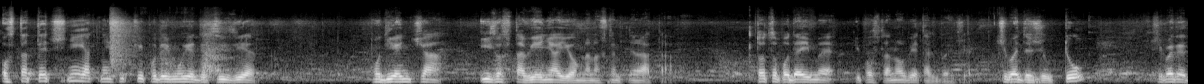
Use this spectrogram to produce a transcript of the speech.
ostatecznie jak najszybciej podejmuję decyzję podjęcia i zostawienia ją na następne lata. To, co podejmę i postanowię, tak będzie. Czy będę żył tu, czy będę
